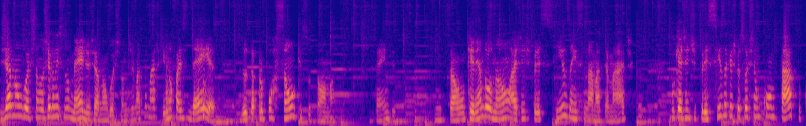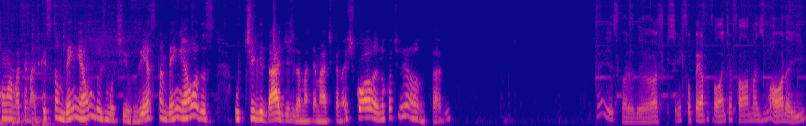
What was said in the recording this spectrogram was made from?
já não gostando, chega no ensino médio já não gostando de matemática e não faz ideia do- da proporção que isso toma. Entende? Então, querendo ou não, a gente precisa ensinar matemática, porque a gente precisa que as pessoas tenham contato com a matemática. Isso também é um dos motivos. E essa também é uma das utilidades da matemática na escola, no cotidiano, sabe? É isso, cara. Eu acho que se a gente for pegar pra falar, a gente vai falar mais uma hora aí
